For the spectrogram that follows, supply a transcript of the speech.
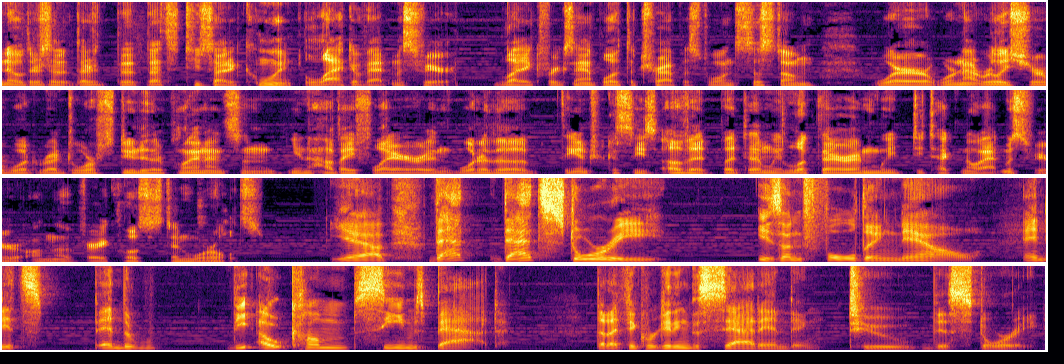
you know, there's a there's that's a two sided coin. Lack of atmosphere, like for example, at the TRAPPIST one system, where we're not really sure what red dwarfs do to their planets and you know how they flare and what are the the intricacies of it but then we look there and we detect no atmosphere on the very closest in worlds yeah that that story is unfolding now and it's and the the outcome seems bad that i think we're getting the sad ending to this story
